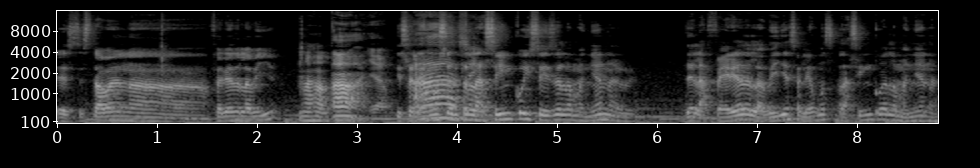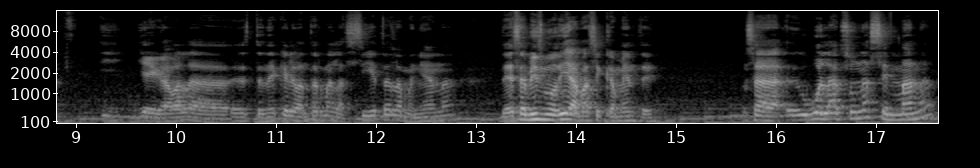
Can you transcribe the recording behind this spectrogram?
este, estaba en la feria de la villa, Ajá. Ah, ya. y salíamos Ah, entre sí. las 5 y 6 de la mañana, güey. De la feria de la villa salíamos a las 5 de la mañana. Y llegaba a la. eh, Tenía que levantarme a las 7 de la mañana. De ese mismo día, básicamente. O sea, hubo lapso una semana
